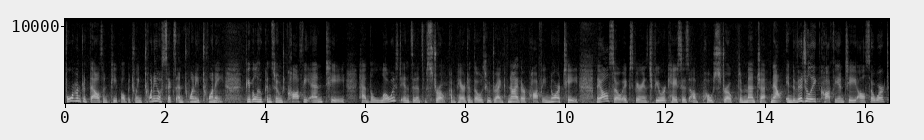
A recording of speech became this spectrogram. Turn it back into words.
400,000 people between 2006 and 2020. People who consumed coffee and tea had the lowest incidence of stroke compared to those who drank neither coffee nor tea. They also experienced fewer cases of post-stroke dementia. Now, individually, coffee and tea also worked,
